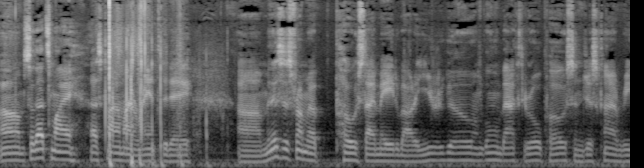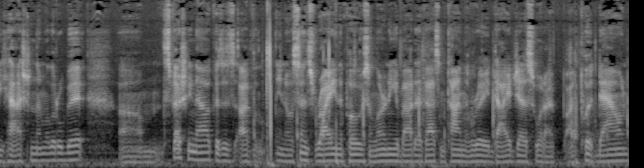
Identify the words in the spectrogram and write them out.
Um, so that's my that's kind of my rant today. Um, and this is from a post I made about a year ago. I'm going back through old posts and just kind of rehashing them a little bit, um, especially now because I've you know since writing the post and learning about it, I've had some time to really digest what I I put down.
